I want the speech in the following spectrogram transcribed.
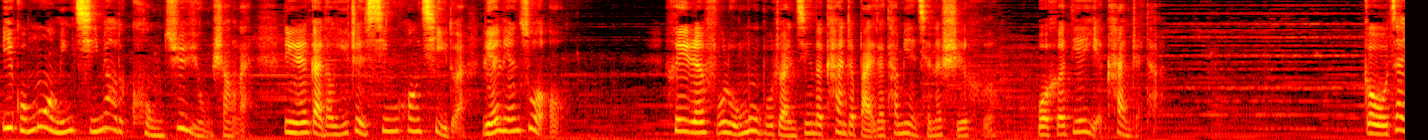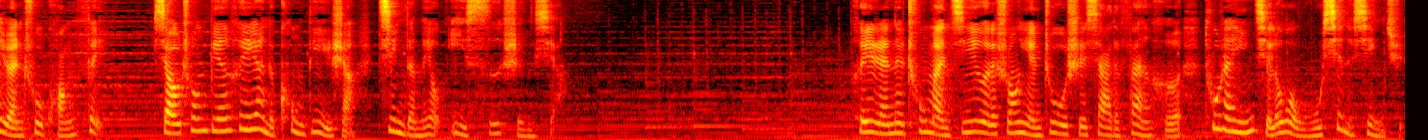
一股莫名其妙的恐惧涌上来，令人感到一阵心慌气短，连连作呕。黑人俘虏目不转睛地看着摆在他面前的食盒，我和爹也看着他。狗在远处狂吠，小窗边黑暗的空地上静得没有一丝声响。黑人那充满饥饿的双眼注视下的饭盒，突然引起了我无限的兴趣。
